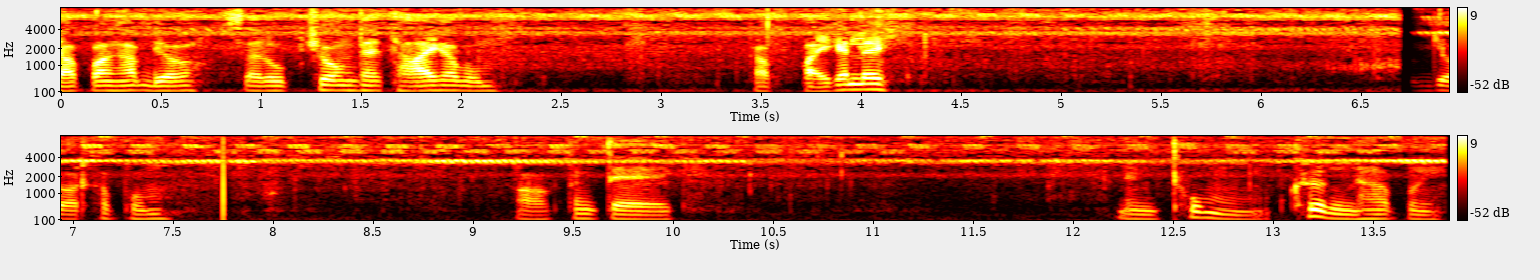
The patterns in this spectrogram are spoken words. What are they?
จับก่อนครับเดี๋ยวสรุปช่วงท้ายๆครับผม กลับไปกันเลยยอดครับผม ออกตั้งแต่หนึ่งทุ่มครึ่งนะครับวันนี้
